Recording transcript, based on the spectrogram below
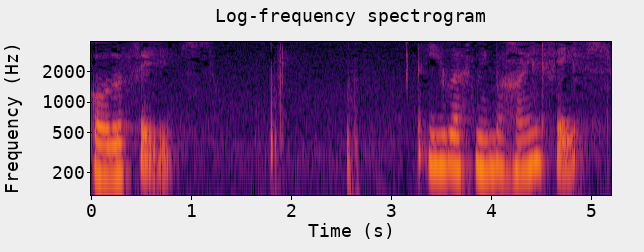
Oh, the face. You left me behind face.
